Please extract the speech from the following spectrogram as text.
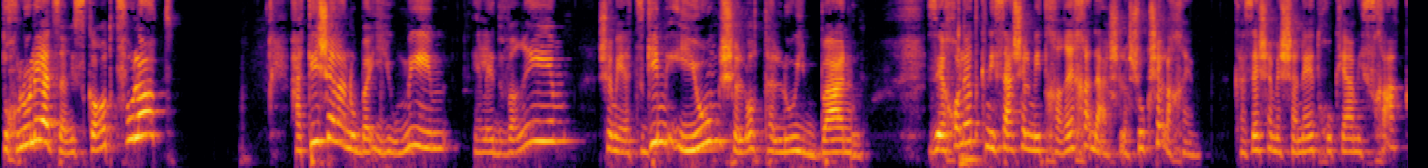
תוכלו לייצר עסקאות כפולות. ה-T שלנו באיומים אלה דברים שמייצגים איום שלא תלוי בנו. זה יכול להיות כניסה של מתחרה חדש לשוק שלכם, כזה שמשנה את חוקי המשחק.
